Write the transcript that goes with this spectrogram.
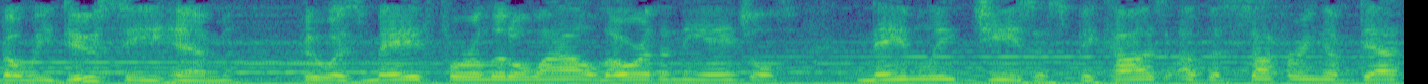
But we do see him who was made for a little while lower than the angels, namely Jesus, because of the suffering of death,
